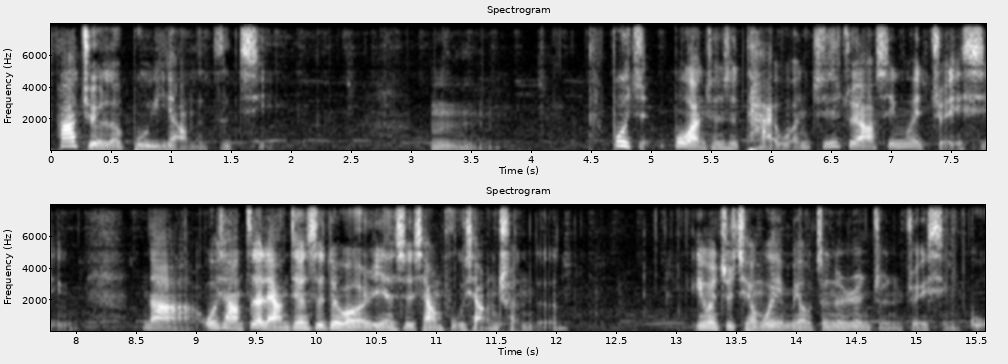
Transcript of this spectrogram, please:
发掘了不一样的自己。嗯，不止不完全是泰文，其实主要是因为追星。那我想这两件事对我而言是相辅相成的，因为之前我也没有真的认真的追星过。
